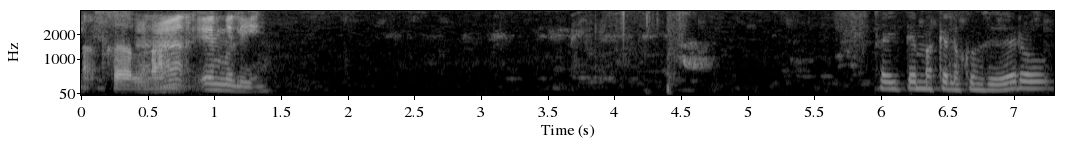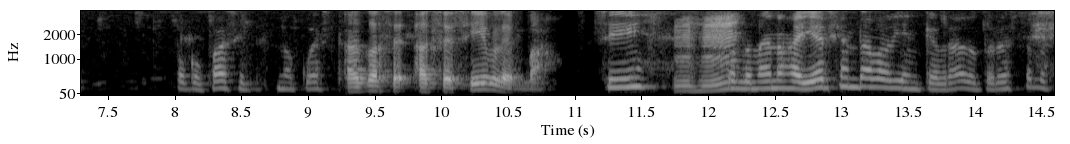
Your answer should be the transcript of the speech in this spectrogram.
Makes, Ajá. ajá, Emily. Hay temas que los considero poco fáciles, no cuesta. Algo accesible, va. Sí, por lo menos ayer sí andaba bien quebrado, pero esto lo.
